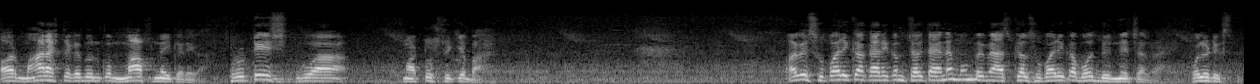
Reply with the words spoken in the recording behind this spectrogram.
और महाराष्ट्र कभी उनको माफ़ नहीं करेगा। प्रोटेस्ट हुआ मातोश्री के बाहर अब ये सुपारी का कार्यक्रम चलता है ना, मुंबई में आजकल सुपारी का बहुत बिज़नेस चल रहा है पॉलिटिक्स में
